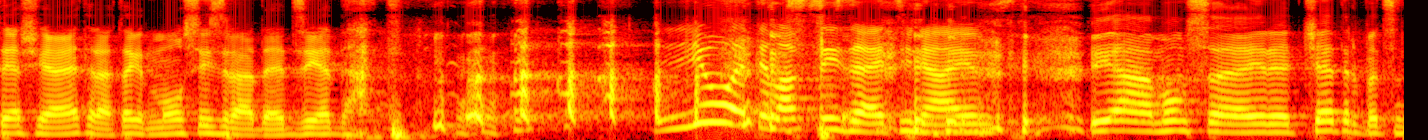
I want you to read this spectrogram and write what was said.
tiešajā ēterā tagad mūsu izrādē dziedāt. Ļoti labs izaicinājums. Jā, mums ir 14.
